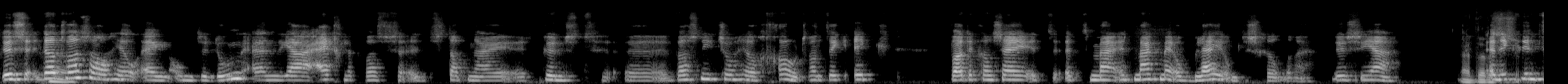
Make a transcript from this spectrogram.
Dus dat Ja. was al heel eng om te doen. En ja, eigenlijk was eh, de stap naar eh, kunst eh, was niet zo heel groot. Want ik, ik wat ik al zei, het, het, ma het maakt mij ook blij om te schilderen. Dus ja, Ja, dat en is, ik vind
